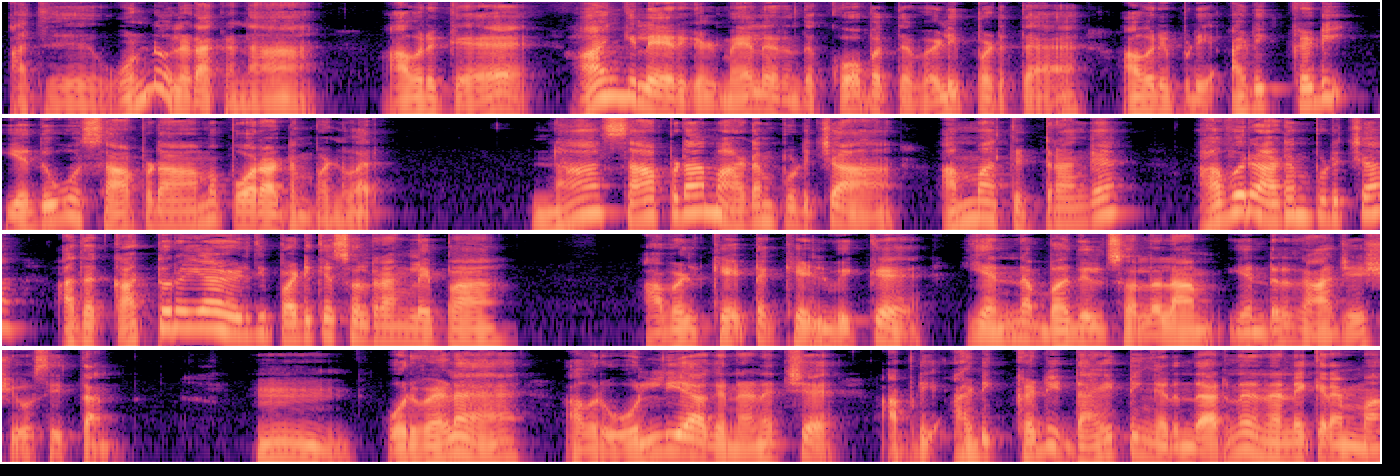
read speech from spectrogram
அது ஒன்றும் இல்லடா கண்ணா. அவருக்கு ஆங்கிலேயர்கள் மேலே இருந்த கோபத்தை வெளிப்படுத்த அவர் இப்படி அடிக்கடி எதுவும் சாப்பிடாம போராட்டம் பண்ணுவார். நான் சாப்பிடாம அடம் பிடிச்சா அம்மா திட்டுறாங்க? அவர் அடம் பிடிச்சா அதை கட்டுரையாக எழுதி படிக்க சொல்கிறாங்களேப்பா அவள் கேட்ட கேள்விக்கு என்ன பதில் சொல்லலாம் என்று ராஜேஷ் யோசித்தான். ம் ஒருவேளை அவர் ஒல்லியாக நினச்சி அப்படி அடிக்கடி டயட்டிங் இருந்தாருன்னு நினைக்கிறேம்மா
